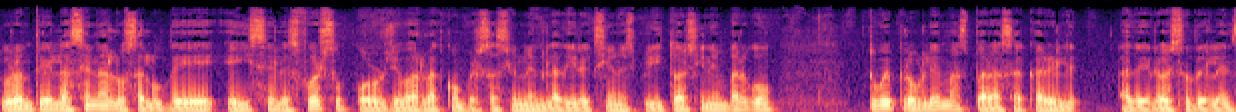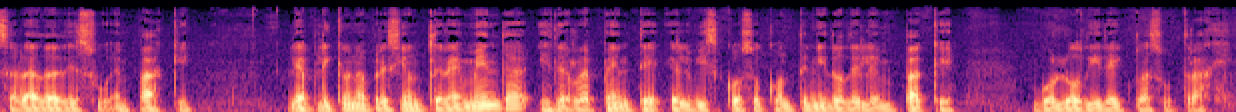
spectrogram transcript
Durante la cena lo saludé e hice el esfuerzo por llevar la conversación en la dirección espiritual. Sin embargo, tuve problemas para sacar el aderezo de la ensalada de su empaque. Le apliqué una presión tremenda y de repente el viscoso contenido del empaque voló directo a su traje.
